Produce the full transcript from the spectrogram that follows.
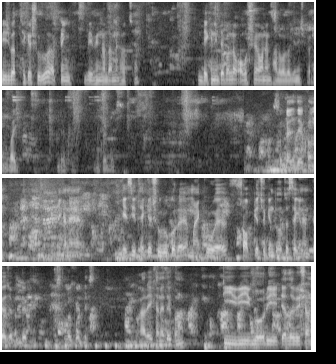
বিশ বার থেকে শুরু, আপনি বিভিন্ন দামের হচ্ছে। দেখে নিতে পারলে অবশ্যই অনেক ভালো ভালো জিনিস পাবেন বাইক দেখুন বেশ। দেখুন, এখানে এসি থেকে শুরু করে মাইক্রোওয়েভ সব কিছু কিন্তু হচ্ছে সেকেন্ড হ্যান্ড পেয়ে যাবেন, দেখুন আর এখানে দেখুন টিভি ঘড়ি television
